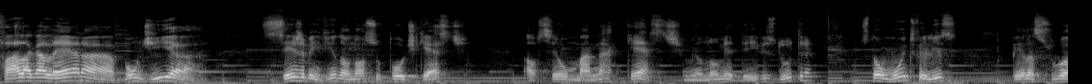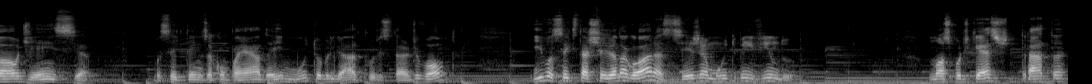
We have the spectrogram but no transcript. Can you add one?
Fala galera, bom dia! Seja bem-vindo ao nosso podcast, ao seu Manacast. Meu nome é Davis Dutra, estou muito feliz pela sua audiência. Você que tem nos acompanhado aí, muito obrigado por estar de volta. E você que está chegando agora, seja muito bem-vindo. Nosso podcast trata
